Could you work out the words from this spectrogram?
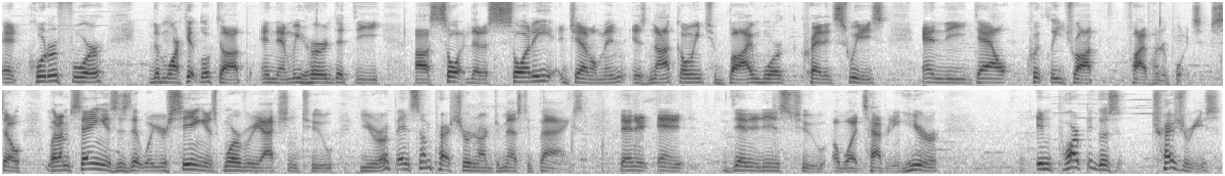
at quarter four, the market looked up, and then we heard that the uh, so, that a Saudi gentleman is not going to buy more Credit Suisse, and the Dow quickly dropped 500 points. So what I'm saying is, is that what you're seeing is more of a reaction to Europe and some pressure in our domestic banks than it and, than it is to uh, what's happening here. In part because Treasuries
